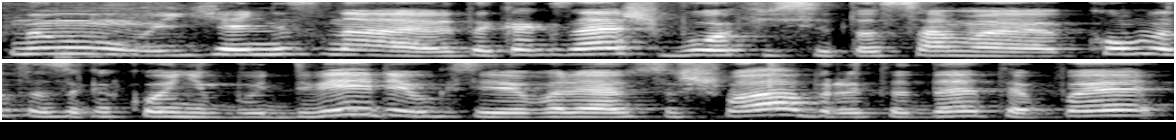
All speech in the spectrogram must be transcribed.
Ну, я не знаю, это как, знаешь, в офисе та самая комната за какой-нибудь дверью, где валяются швабры, т.д., т.п.,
